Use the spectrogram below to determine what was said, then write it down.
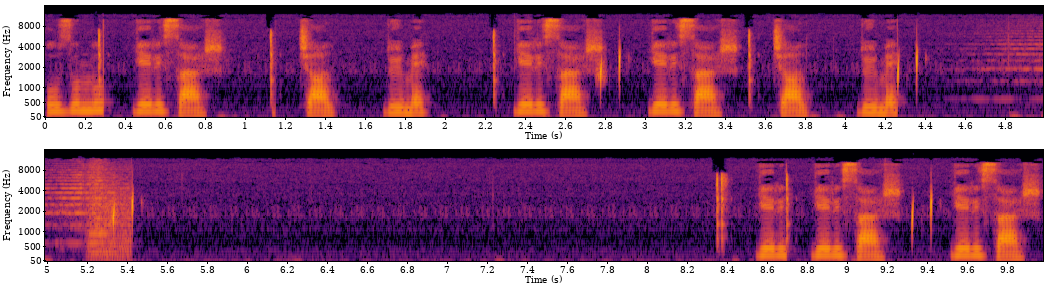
Uzunluk geri sar. Çal. Düğme. Geri sar. Geri sar. Çal. Düğme. Geri, geri sar. Geri sar.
